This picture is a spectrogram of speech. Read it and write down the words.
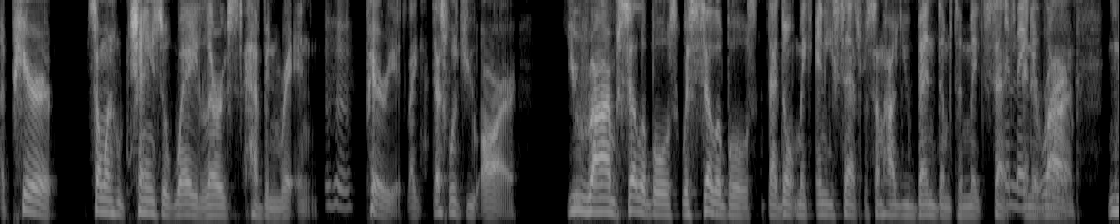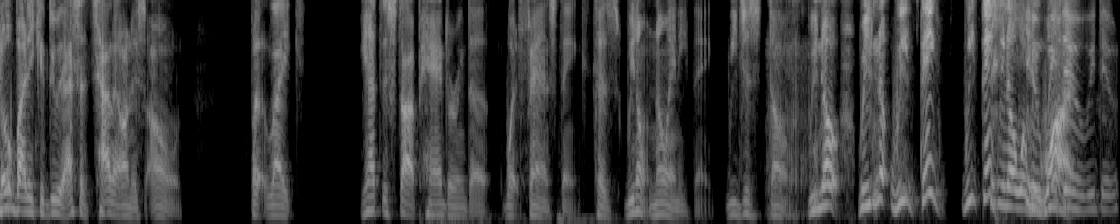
a pure someone who changed the way lyrics have been written. Mhm. Period. Like that's what you are. You rhyme syllables with syllables that don't make any sense, but somehow you bend them to make sense make and it it rhyme. Nobody can do that. That's a talent on its own. But like, you have to stop pandering to what fans think because we don't know anything. We just don't. We know. We know. We think. We think we know what we, want. We do. We do.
